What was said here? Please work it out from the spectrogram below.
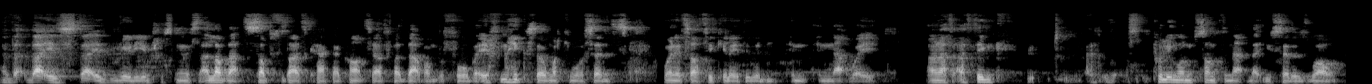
that, that is that is really interesting. I love that subsidized CAC. I can't say I've heard that one before, but it makes so much more sense when it's articulated in, in, in that way. And I, th- I think pulling on something that, that you said as well,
